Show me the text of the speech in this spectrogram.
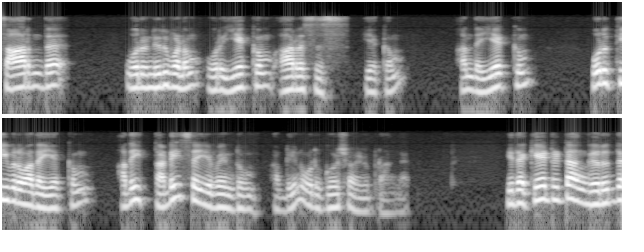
சார்ந்த ஒரு நிறுவனம் ஒரு இயக்கம் ஆர்எஸ்எஸ் இயக்கம். அந்த இயக்கம் ஒரு தீவிரவாத இயக்கம். அதை தடை செய்ய வேண்டும் அப்படின்னு ஒரு கோஷம் எழுப்புறாங்க. இதை கேட்டுட்டு அங்க இருந்த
